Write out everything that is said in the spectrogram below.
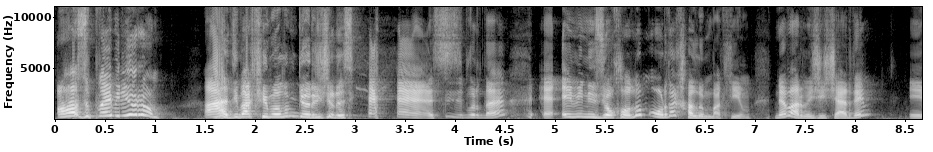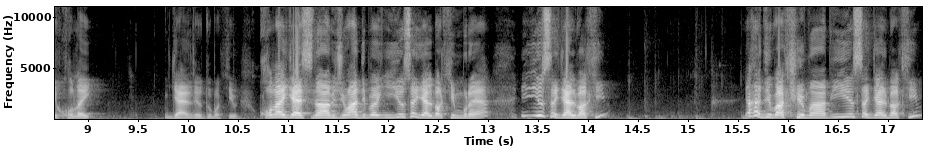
Aa zıplayabiliyorum. Hadi bakayım oğlum görüşürüz. Siz burada e, eviniz yok oğlum orada kalın bakayım. Ne varmış içeride? E, kolay geldi dur bakayım. Kolay gelsin abicim hadi bak yiyorsa gel bakayım buraya. Yiyorsa gel bakayım. Hadi bakayım abi yiyorsa gel bakayım.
